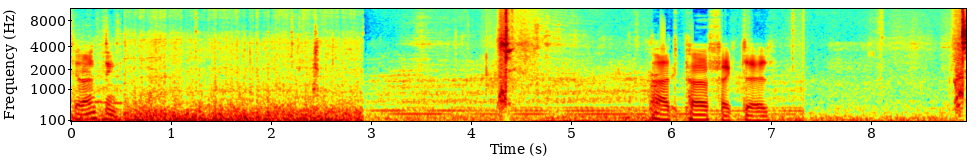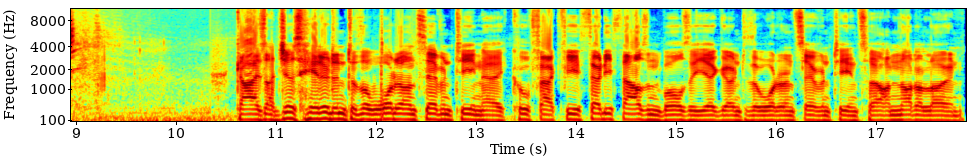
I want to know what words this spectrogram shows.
See, I don't think. That's perfect, dude. Guys, I just hit it into the water on 17. Hey, cool fact for you 30,000 balls a year go into the water on 17, so I'm not alone.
